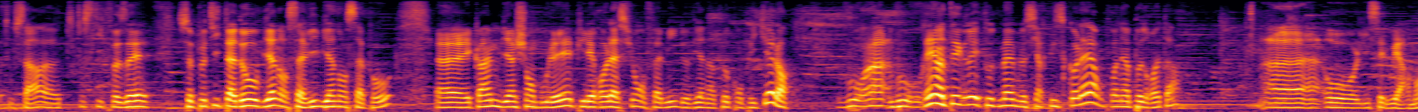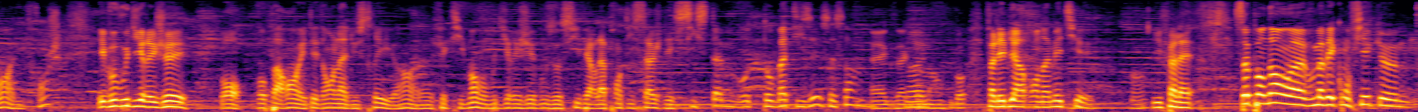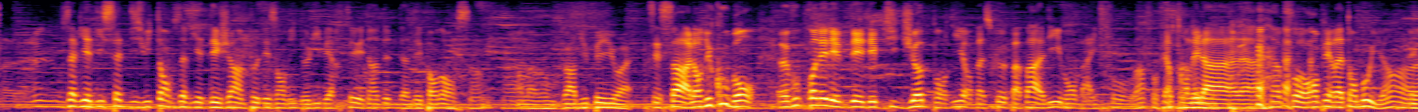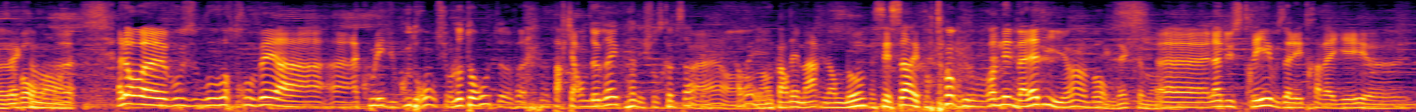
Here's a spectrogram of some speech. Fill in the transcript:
tout ça, tout ce qui faisait ce petit ado bien dans sa vie, bien dans sa peau, est quand même bien chamboulé. Et puis, les relations en famille deviennent un peu compliquées. Alors, vous, vous réintégrez tout de même le circuit scolaire, vous prenez un peu de retard euh, au lycée Louis Armand à Villefranche. Et vous vous dirigez, bon, vos parents étaient dans l'industrie, hein, effectivement, vous vous dirigez vous aussi vers l'apprentissage des systèmes automatisés, c'est ça? Exactement. Ouais. Bon, fallait bien apprendre un métier. Il fallait. Cependant, euh, vous m'avez confié que vous aviez 17-18 ans, vous aviez déjà un peu des envies de liberté et d'indé- d'indépendance. hein. On a voir du pays, ouais. C'est ça. Alors du coup, bon, euh, vous prenez des, des- des petits jobs pour dire parce que papa a dit bon bah il faut, hein, faut faire Faut tourner tourner. la, la- faut remplir la tambouille. hein. Euh, Exactement. bon, euh, alors vous, vous vous retrouvez à, couler du goudron sur l'autoroute par 40 degrés, quoi, des choses comme ça. Ouais, Ah on, ouais. on a encore des marques dans le dos. C'est ça, et pourtant vous vous revenez de maladie. Hein. Bon. Exactement. L'industrie, vous allez travailler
